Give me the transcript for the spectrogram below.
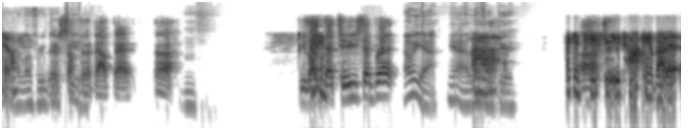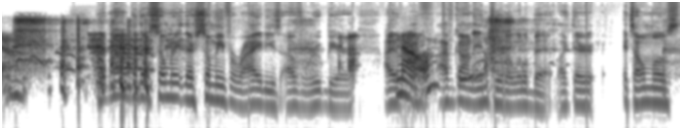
too. I love root beer There's too. something about that. Uh, Mm. you like that too? You said, Brett. Oh yeah, yeah, I love Ah. root beer. I can Ah, taste it. You talking about it? But no, but there's so many there's so many varieties of root beer. I, No. I've, I've gone into it a little bit. Like there, it's almost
